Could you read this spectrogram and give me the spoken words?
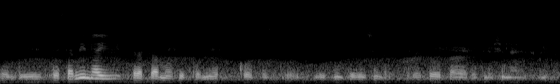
donde pues también ahí tratamos de poner cosas que les interesen, sobre todo para reflexionar en su vida.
